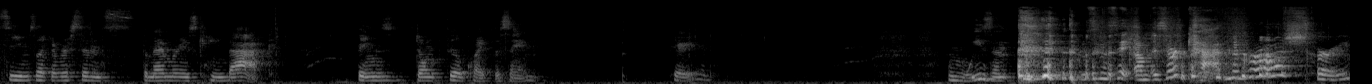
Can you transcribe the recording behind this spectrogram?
Seems like ever since the memories came back, things don't feel quite the same. Period. I'm wheezing. I was gonna say, um, is there a cat in the garage? Sorry.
